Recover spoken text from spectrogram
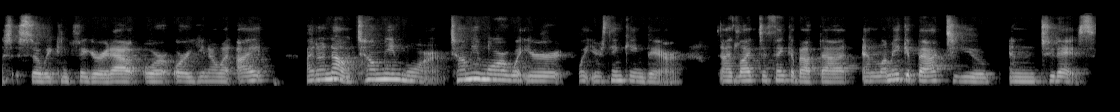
so we can figure it out. Or, or, you know what? I, I don't know. Tell me more. Tell me more what you're, what you're thinking there. I'd like to think about that. And let me get back to you in two days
